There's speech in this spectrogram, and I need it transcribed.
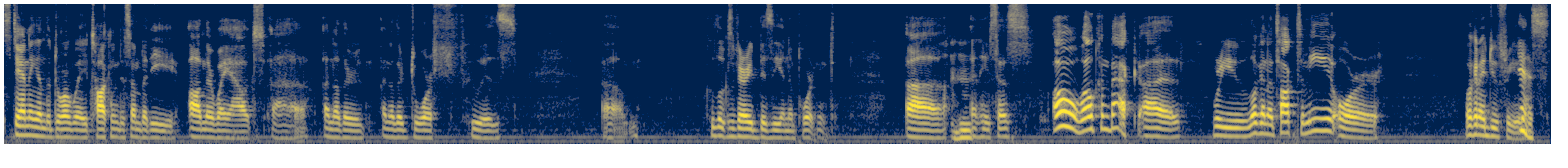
standing in the doorway, talking to somebody on their way out. Uh, another another dwarf who is, um, who looks very busy and important. Uh, Mhm. and he says, "Oh, welcome back. Uh, were you looking to talk to me, or what can I do for you?" yes,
